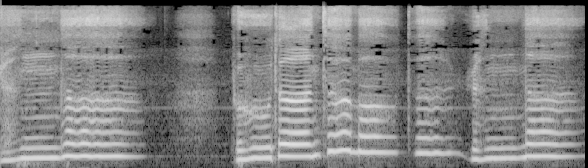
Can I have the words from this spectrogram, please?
人啊，不断的矛盾，人啊，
